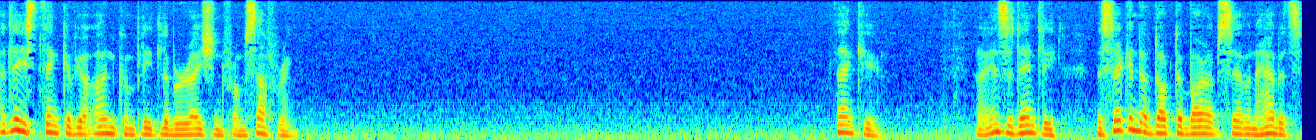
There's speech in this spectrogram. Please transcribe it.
at least think of your own complete liberation from suffering. Thank you. Now, incidentally, the second of Dr. Borup's seven habits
